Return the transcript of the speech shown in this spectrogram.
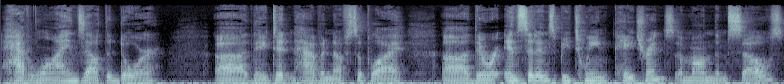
had lines out the door. Uh, they didn't have enough supply. Uh, there were incidents between patrons among themselves.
